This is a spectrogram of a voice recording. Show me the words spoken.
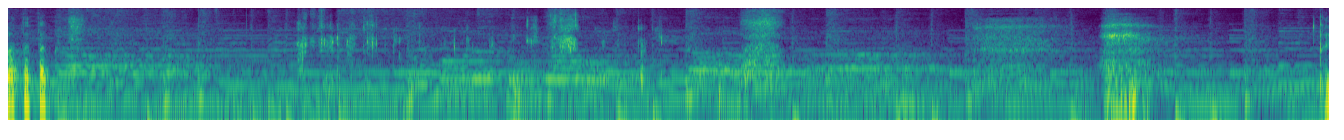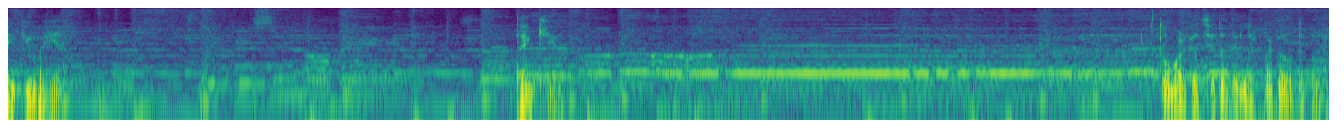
রাখ রাখ রাখ। থ্যাংক ইউ ভাইয়া। থ্যাংক ইউ তোমার কাছে এটা দেড় লাখ টাকা হতে পারে।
